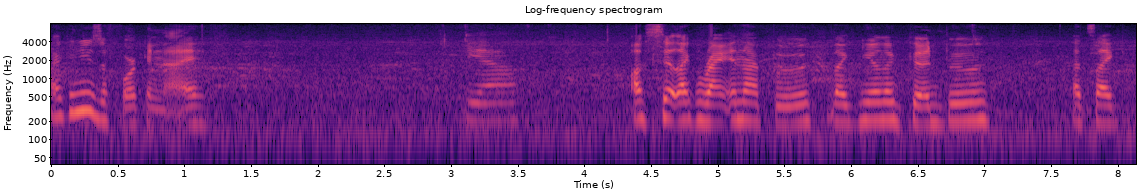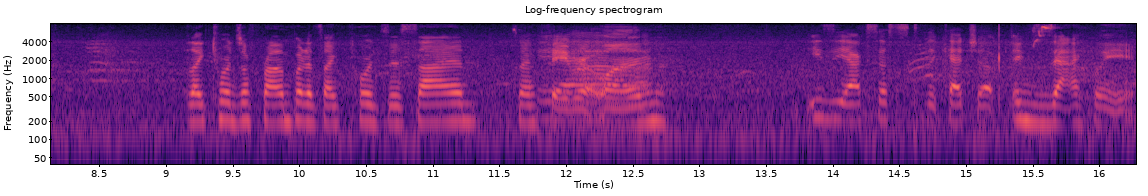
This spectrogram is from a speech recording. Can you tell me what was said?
I can use a fork and knife. Yeah. I'll sit like right in that booth, like you know the good booth. That's like like towards the front, but it's like towards this side. It's my favorite Yeah. one. Easy access to the ketchup. Exactly.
